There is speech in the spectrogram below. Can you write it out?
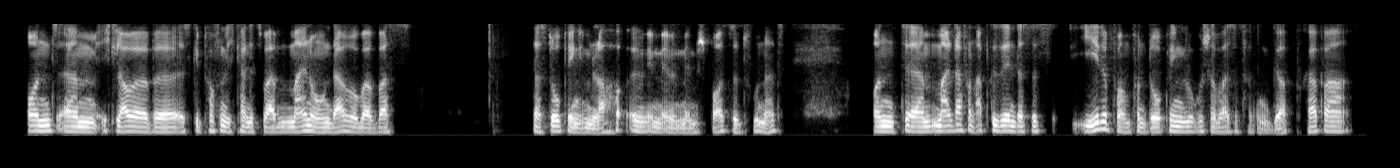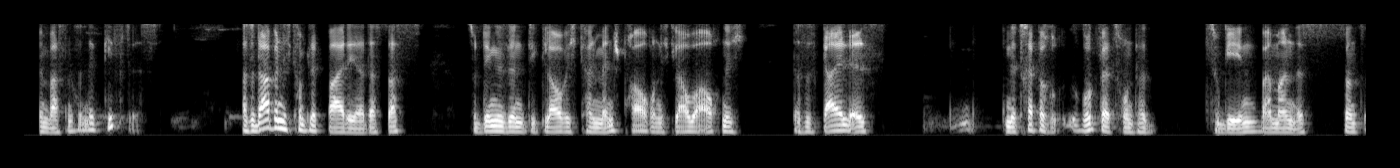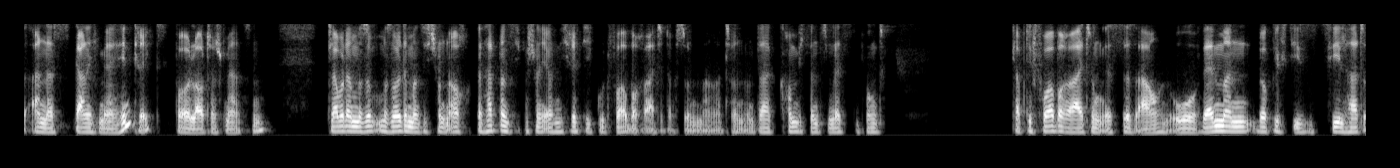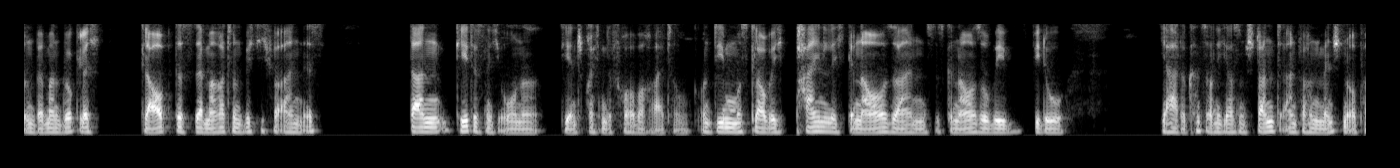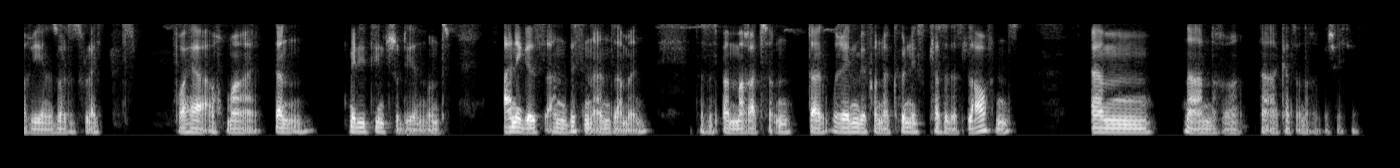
Und ähm, ich glaube, es gibt hoffentlich keine zwei Meinungen darüber, was das Doping im, im, im, im Sport zu tun hat. Und ähm, mal davon abgesehen, dass es jede Form von Doping logischerweise für den Körper im wahrsten Sinne Gift ist. Also da bin ich komplett bei dir, dass das so Dinge sind, die, glaube ich, kein Mensch braucht. Und ich glaube auch nicht, dass es geil ist, eine Treppe rückwärts runter zu gehen, weil man es sonst anders gar nicht mehr hinkriegt vor lauter Schmerzen. Ich glaube, da sollte man sich schon auch, dann hat man sich wahrscheinlich auch nicht richtig gut vorbereitet auf so einen Marathon. Und da komme ich dann zum letzten Punkt. Ich glaube, die Vorbereitung ist das A und O. Wenn man wirklich dieses Ziel hat und wenn man wirklich glaubt, dass der Marathon wichtig für einen ist, dann geht es nicht ohne die entsprechende Vorbereitung. Und die muss, glaube ich, peinlich genau sein. Es ist genauso wie, wie du, ja, du kannst auch nicht aus dem Stand einfach einen Menschen operieren. Du solltest vielleicht vorher auch mal dann Medizin studieren und einiges an Wissen ansammeln. Das ist beim Marathon, da reden wir von der Königsklasse des Laufens, ähm, eine andere, eine ganz andere Geschichte.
